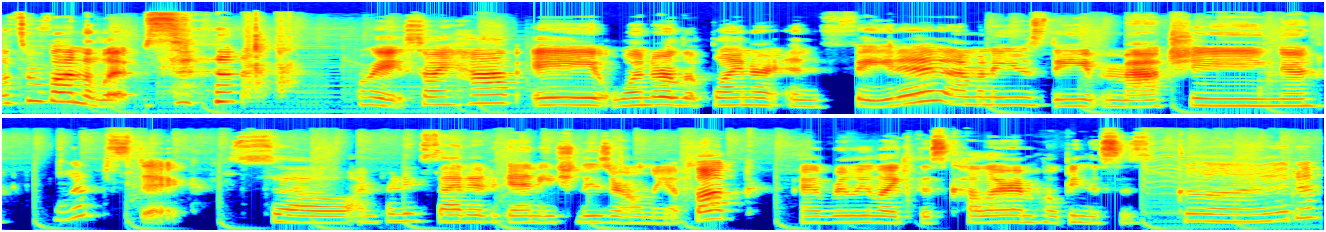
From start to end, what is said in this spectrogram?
let's move on to lips. okay, so I have a Wonder Lip Liner in Faded. I'm gonna use the matching lipstick. So I'm pretty excited. Again, each of these are only a buck. I really like this color. I'm hoping this is good.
